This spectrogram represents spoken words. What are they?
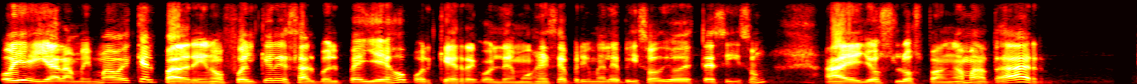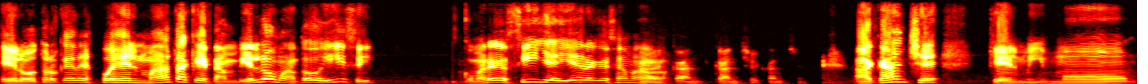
Oye, y a la misma vez que el padrino fue el que le salvó el pellejo, porque recordemos ese primer episodio de este season, a ellos los van a matar. El otro que después él mata, que también lo mató Easy. ¿Cómo era? y era que se llamaba. Ah, canche, Canche. A Canche, que el mismo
